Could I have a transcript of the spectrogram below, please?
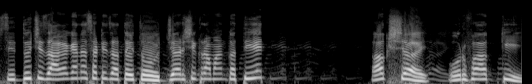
सिद्धूची जागा घेण्यासाठी जातोय तो. जर्सी क्रमांक तीन. अक्षय उर्फ अक्की.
